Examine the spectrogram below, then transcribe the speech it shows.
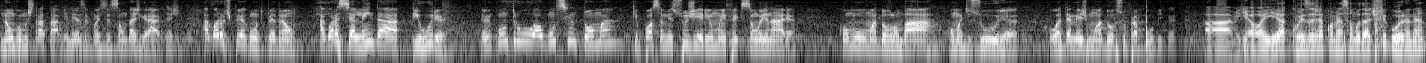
não vamos tratar, beleza? Com exceção das grávidas. Agora eu te pergunto, Pedrão, agora se além da piúria, eu encontro algum sintoma que possa me sugerir uma infecção urinária, como uma dor lombar, ou uma disúria, ou até mesmo uma dor suprapúbica. Ah, Miguel, aí a coisa já começa a mudar de figura, né?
